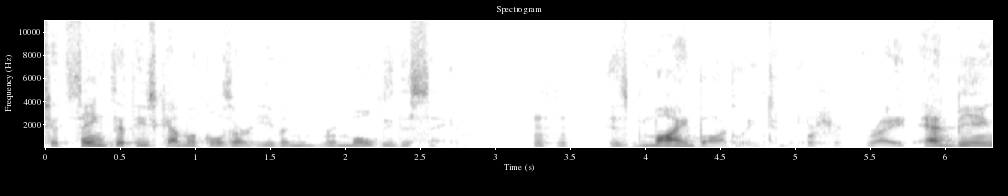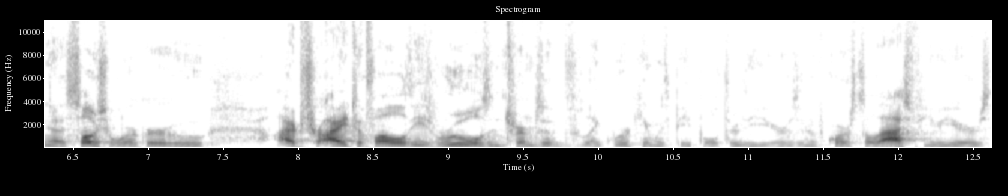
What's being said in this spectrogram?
To think that these chemicals are even remotely the same mm-hmm. is mind boggling to me. For sure. Right? And being a social worker who I've tried to follow these rules in terms of like working with people through the years, and of course, the last few years,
